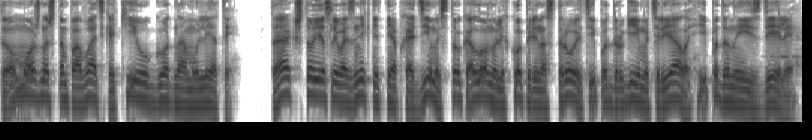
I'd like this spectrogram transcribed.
то можно штамповать какие угодно амулеты. Так что, если возникнет необходимость, то колонну легко перенастроить и под другие материалы, и под иные изделия.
